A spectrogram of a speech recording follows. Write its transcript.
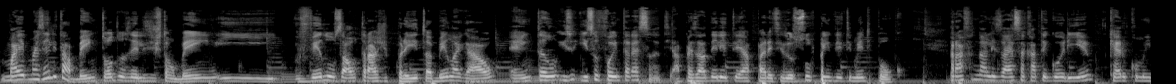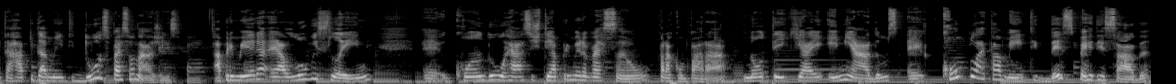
mas, mas ele tá bem, todos eles estão bem, e vê-lo usar o traje preto é bem legal. É, então, isso, isso foi interessante, apesar dele ter aparecido surpreendentemente pouco. Para finalizar essa categoria, quero comentar rapidamente duas personagens. A primeira é a Louis Lane. É, quando reassisti a primeira versão para comparar, notei que a Amy Adams é completamente desperdiçada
